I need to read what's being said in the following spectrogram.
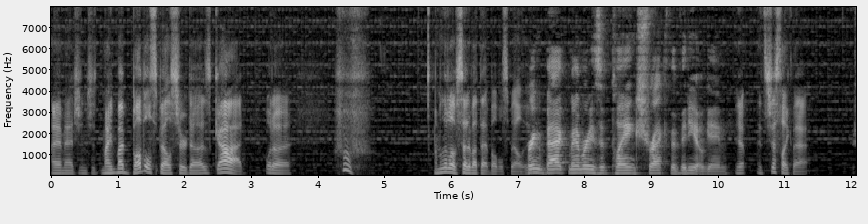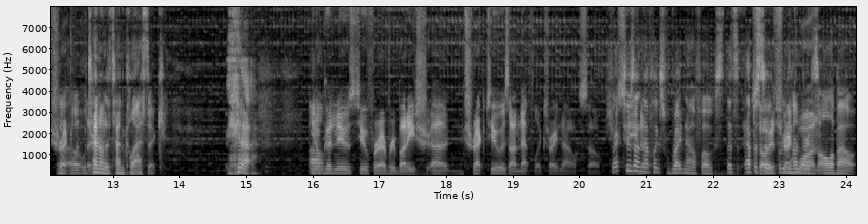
I imagine just my my bubble spell sure does. God, what a. Whew. I'm a little upset about that bubble spell. Bring back memories of playing Shrek the video game. Yep, it's just like that. Shrek Uh, the ten out of ten classic. Yeah. You know, Um, good news too for everybody. Uh, Shrek Two is on Netflix right now. So Shrek just so on know. Netflix right now, folks. That's episode is Shrek 300 is all about.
